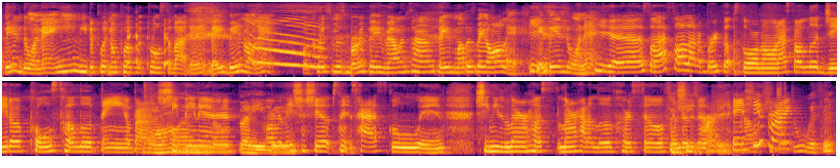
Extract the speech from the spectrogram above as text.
been doing that. He need to put no public post about that. They've been on that for Christmas, birthday, Valentine's Day, Mother's Day, all that. Yeah. They've been doing that. Yeah, so I saw a lot of breakups going on. I saw little Jada post her little thing about Oh, she been in baby. a relationship since high school and she need to learn her learn how to love herself. And da, she's da. right. And she's she right. Through with it.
